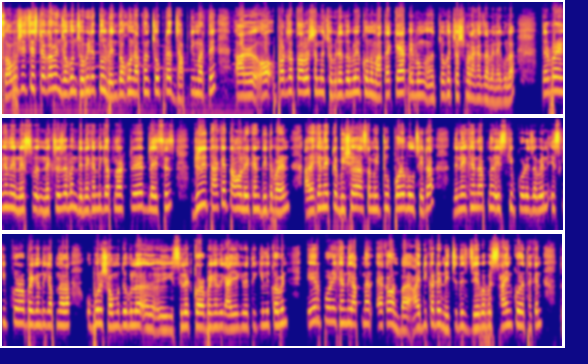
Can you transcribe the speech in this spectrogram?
সো অবশ্যই চেষ্টা করবেন, যখন ছবিটা তুলবেন তখন আপনার চোখটা ঝাপটি মারতে আর পর্যাপ্ত আলোর সামনে ছবিটা তুলবেন, কোনো মাথায় ক্যাপ এবং চোখে চশমা রাখা যাবে না এগুলা। তারপর এখানে নেক্সট নেক্সটে যাবেন দেন এখান থেকে আপনার ট্রেড লাইসেন্স যদি থাকে তাহলে এখানে দিতে পারেন। আর এখানে একটা বিষয় আছে, আমি একটু পরে বলছি এটা দেন এখানে আপনার স্কিপ করে যাবেন। স্কিপ করার পর এখান থেকে আপনারা উপরে সমুদ্রগুলো সিলেক্ট করার পর এখান থেকে আইএগ্রিতে ক্লিক করবেন। এরপর এখান থেকে আপনার অ্যাকাউন্ট বা আইডি কার্ডের নিচে যেভাবে সাইন করে থাকেন, তো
